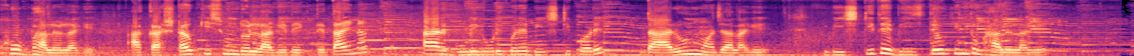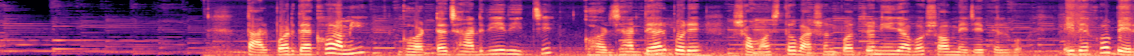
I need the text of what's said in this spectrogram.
খুব ভালো লাগে। আকাশটাও কি সুন্দর লাগে দেখতে, তাই না? আর গুড়ি গুড়ি করে বৃষ্টি পড়ে দারুণ মজা লাগে। বৃষ্টিতে ভিজতেও কিন্তু ভালো লাগে। তারপর দেখো আমি ঘরটা ঝাঁট দিয়ে দিচ্ছি। ঘর ঝাড় দেওয়ার পরে সমস্ত বাসনপত্র নিয়ে যাব, সব মেজে ফেলব। এই দেখো, বের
